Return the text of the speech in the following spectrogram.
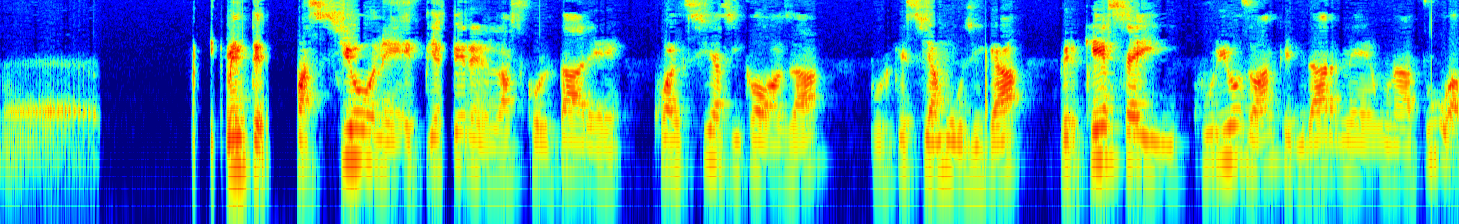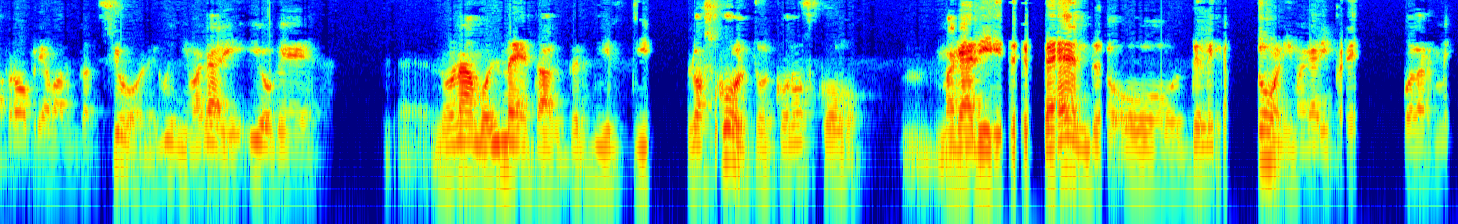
eh, praticamente passione e piacere nell'ascoltare qualsiasi cosa purché sia musica, perché sei curioso anche di darne una tua propria valutazione. Quindi magari io che eh, non amo il metal, per dirti, lo ascolto e conosco magari delle band o delle canzoni, magari particolarmente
